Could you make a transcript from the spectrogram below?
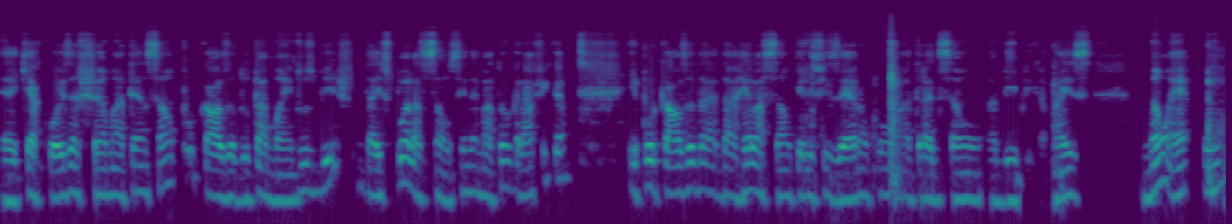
É que a coisa chama a atenção por causa do tamanho dos bichos, da exploração cinematográfica e por causa da, da relação que eles fizeram com a tradição bíblica. Mas não é um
